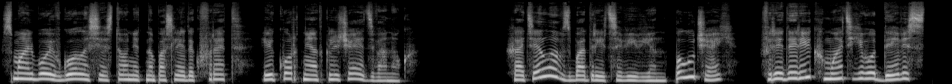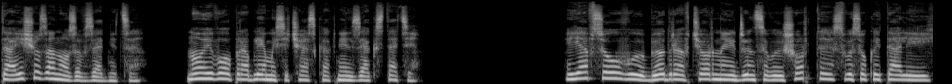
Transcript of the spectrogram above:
С мольбой в голосе стонет напоследок Фред, и Корт не отключает звонок. Хотела взбодриться Вивьен? Получай. Фредерик, мать его, Дэвис, та еще заноза в заднице. Но его проблемы сейчас как нельзя кстати. Я всовываю бедра в черные джинсовые шорты с высокой талией,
